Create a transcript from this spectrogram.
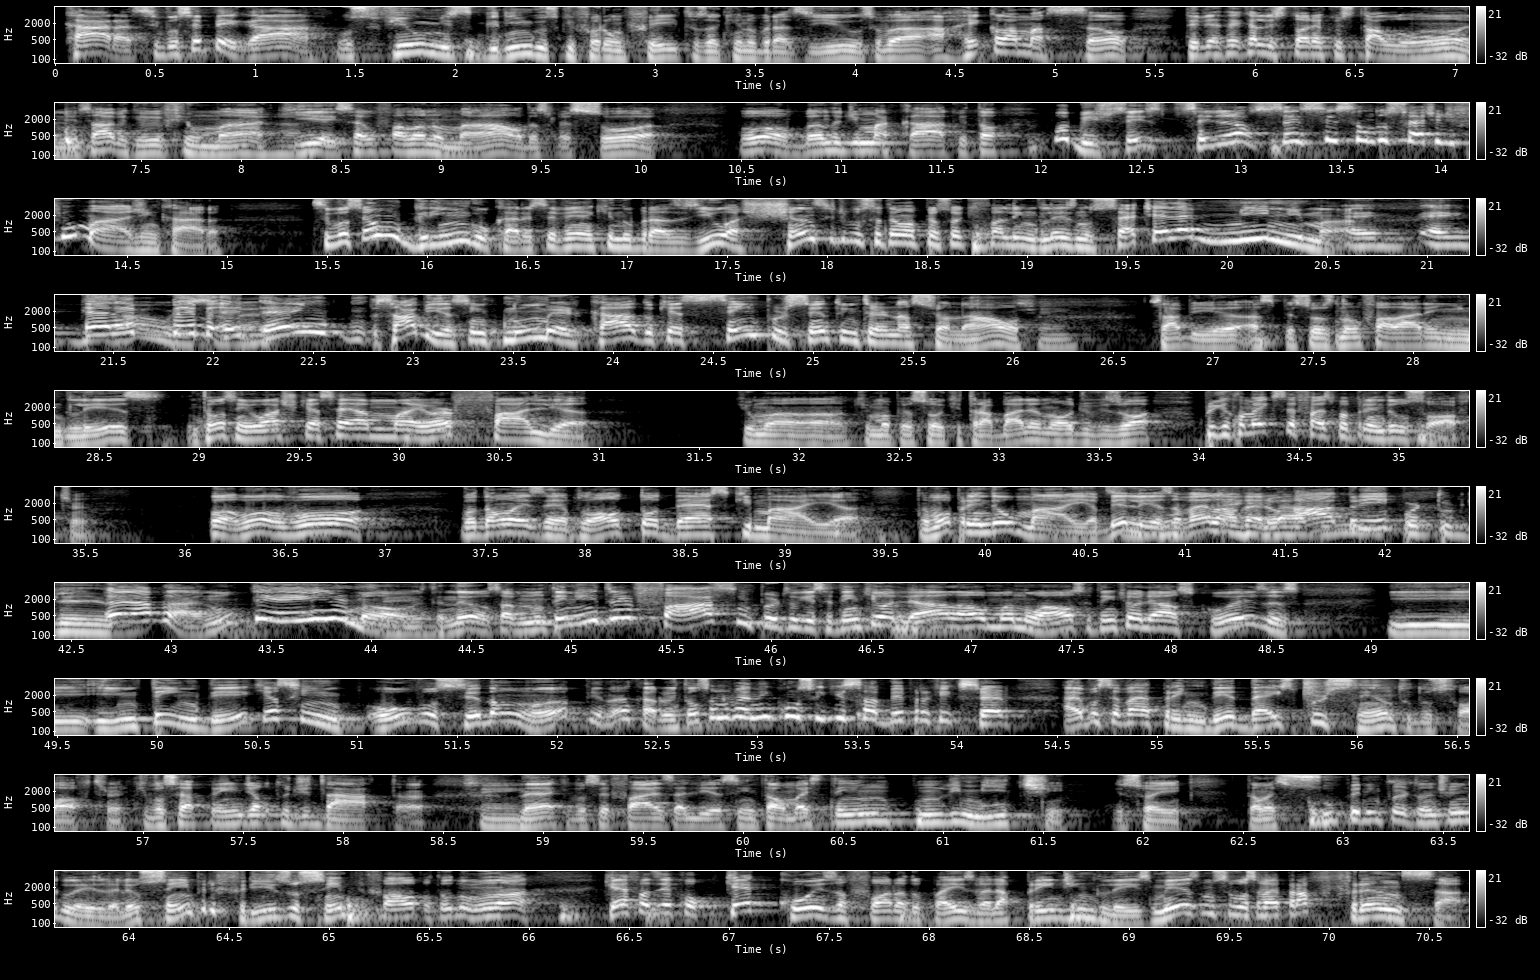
Cara, se você pegar os filmes gringos que foram feitos aqui no Brasil, a, reclamação, teve até aquela história com o Stallone, sabe? Que veio filmar aqui, aí saiu falando mal das pessoas. Pô, bando de macaco e tal. Pô, bicho, vocês, são do set de filmagem, cara. Se você é um gringo, cara, e você vem aqui no Brasil, a chance de você ter uma pessoa que fala inglês no set, ela é mínima. É, é Ela é, isso, é- né? é sabe, assim, num mercado que é 100% internacional, Sim. Sabe, as pessoas não falarem inglês. Então, assim, eu acho que essa é a maior falha que uma, que uma pessoa que trabalha no audiovisual. Porque como é que você faz para aprender o software? Pô, vou, vou, vou dar um exemplo: Autodesk Maia. Eu vou aprender o Maia, beleza, vai lá, velho, abre. português. É, pá, não tem, irmão, entendeu? Sabe, não tem nem interface em português. Você tem que olhar lá o manual, você tem que olhar as coisas e, e entender que, assim, ou você dá um up, né, cara? Ou então você não vai nem conseguir saber para que, que serve. Aí você vai aprender 10% do software, que você aprende autodidata, Sim. né? Que você faz ali assim e tal. Mas tem um, um limite isso aí. Então é super importante o inglês, velho. Eu sempre friso, sempre falo para todo mundo, ó, quer fazer qualquer coisa fora do país, velho, aprende inglês. Mesmo se você vai pra França,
